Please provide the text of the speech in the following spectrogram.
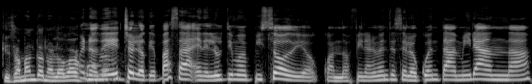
que Samantha no la va a Bueno, juzgar. de hecho, lo que pasa en el último episodio, cuando finalmente se lo cuenta a Miranda,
